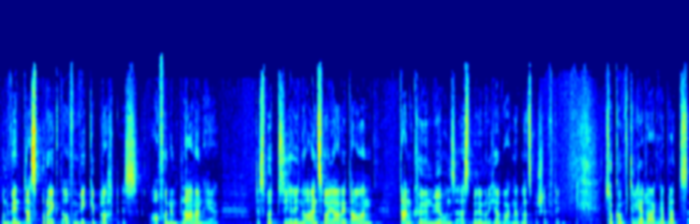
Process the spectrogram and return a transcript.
Und wenn das Projekt auf den Weg gebracht ist, auch von den Planern her, das wird sicherlich noch ein, zwei Jahre dauern, dann können wir uns erst mit dem Richard-Wagner-Platz beschäftigen. Zukunft Richard-Wagner-Platz,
